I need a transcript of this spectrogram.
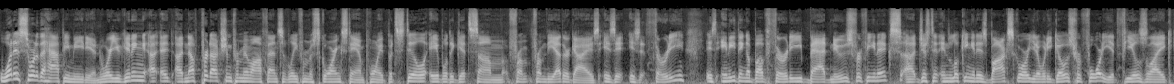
what is sort of the happy median? Where you're getting a, a, enough production from him offensively from a scoring standpoint but still able to get some from from the other guys. Is it is it 30 is anything above 30 bad news for phoenix? Uh, just in, in looking at his box score you know when he goes for 40 it feels like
